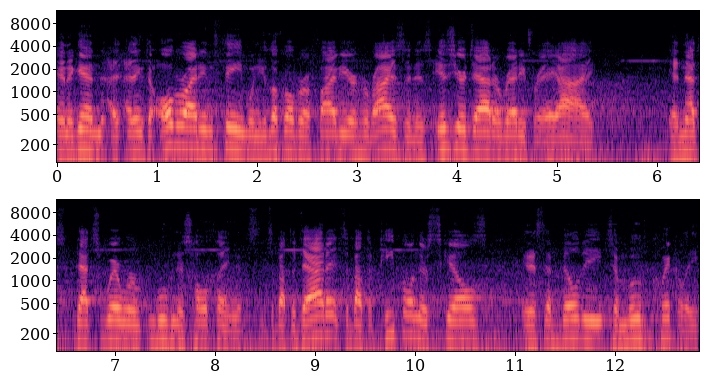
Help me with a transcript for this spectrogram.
And again, I, I think the overriding theme when you look over a five-year horizon is, is your data ready for AI? And that's, that's where we're moving this whole thing. It's, it's about the data, it's about the people and their skills, and it's the ability to move quickly.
